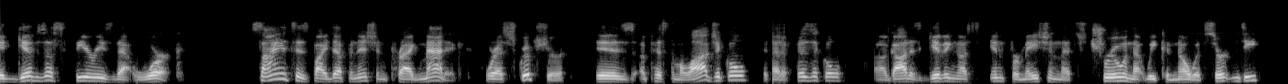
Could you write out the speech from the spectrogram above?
it gives us theories that work. Science is, by definition, pragmatic, whereas scripture is epistemological, it's metaphysical. Uh, God is giving us information that's true and that we can know with certainty.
